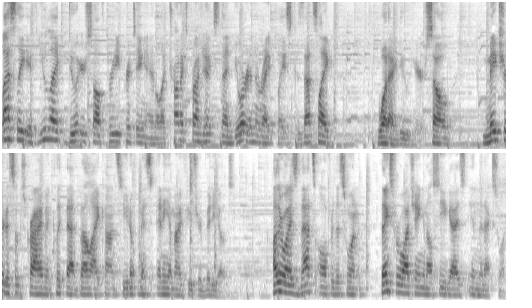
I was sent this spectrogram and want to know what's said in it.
Lastly, if you like do-it-yourself 3D printing and electronics projects, then you're in the right place, because that's like what I do here. So make sure to subscribe and click that bell icon so you don't miss any of my future videos. Otherwise, that's all for this one. Thanks for watching and I'll see you guys in the next one.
